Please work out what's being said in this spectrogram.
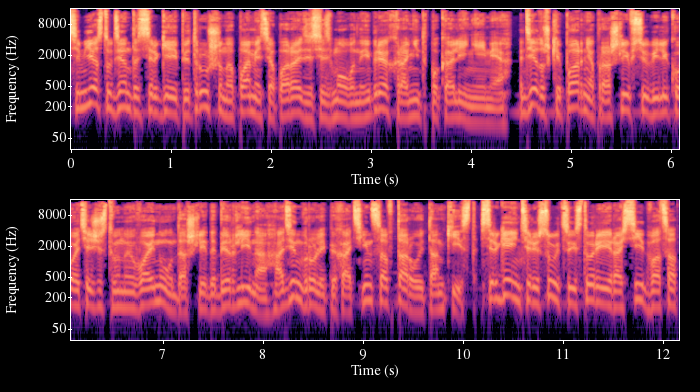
Семья студента Сергея Петрушина память о параде 7 ноября хранит поколениями. Дедушки парня прошли всю Великую Отечественную войну, дошли до Берлина. Один в роли пехотинца, второй танкист. Сергей интересуется историей России 20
